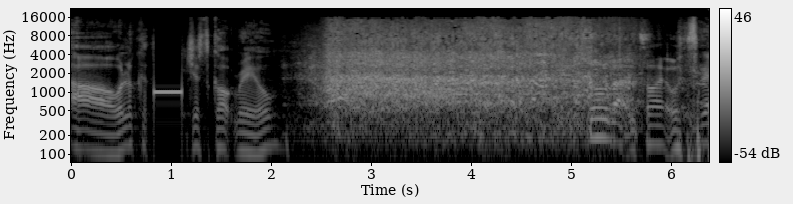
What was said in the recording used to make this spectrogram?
Oh, look at the just got real. It's all about the titles.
